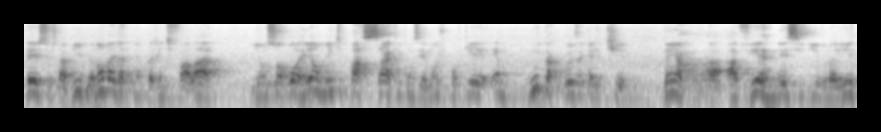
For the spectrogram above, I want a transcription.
textos da Bíblia, não vai dar tempo a gente falar, e eu só vou realmente passar aqui com os irmãos, porque é muita coisa que a gente tem a, a, a ver nesse livro aí.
